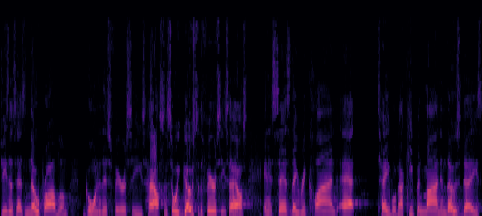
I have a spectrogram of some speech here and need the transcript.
Jesus has no problem going to this Pharisee's house. And so he goes to the Pharisee's house and it says they reclined at table. Now keep in mind in those days,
